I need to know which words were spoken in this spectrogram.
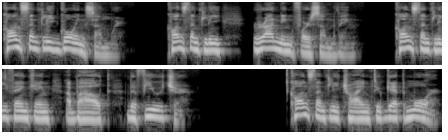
constantly going somewhere, constantly running for something, constantly thinking about the future, constantly trying to get more,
